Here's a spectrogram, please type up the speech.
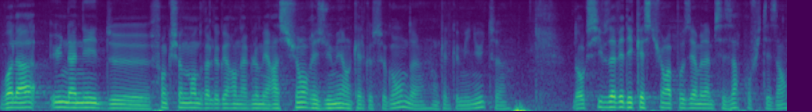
Voilà une année de fonctionnement de Val-de-Garonne agglomération résumée en quelques secondes, en quelques minutes. Donc si vous avez des questions à poser à Madame César, profitez-en.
